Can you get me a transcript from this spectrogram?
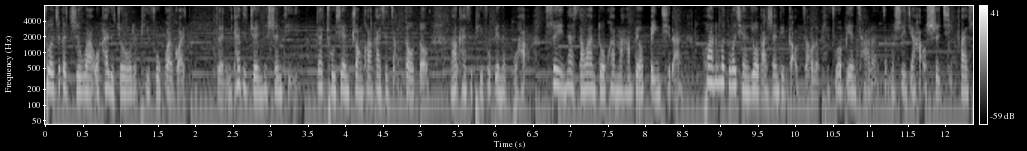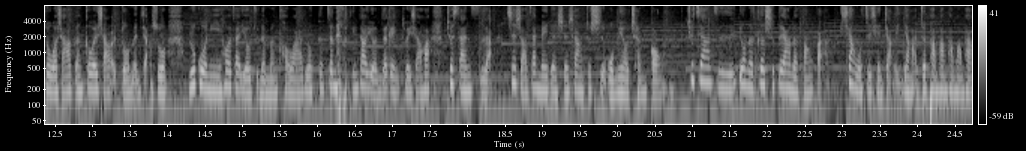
除了这个之外，我开始觉得我的皮肤怪怪的。对，你开始觉得你的身体在出现状况，开始长痘痘，然后开始皮肤变得不好。所以那三万多块马上被我冰起来。花那么多钱，如果把身体搞糟了，皮肤又变差了，怎么是一件好事情？所以我想要跟各位小耳朵们讲说，如果你以后在邮局的门口啊，如果真的有听到有人在给你推销的话，就三思啊。至少在 Madam 身上，就是我没有成功，就这样子用了各式各样的方法，像我之前讲的一样嘛，就胖胖胖胖胖。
